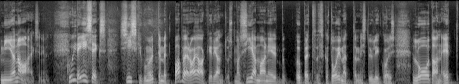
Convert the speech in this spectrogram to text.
nii ja naa, eks ju niimoodi. Teiseks siiski, kui me ütleme, et paberajakirjandus, ma siiamaani õpetades ka toimetamist ülikoolis, loodan, et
